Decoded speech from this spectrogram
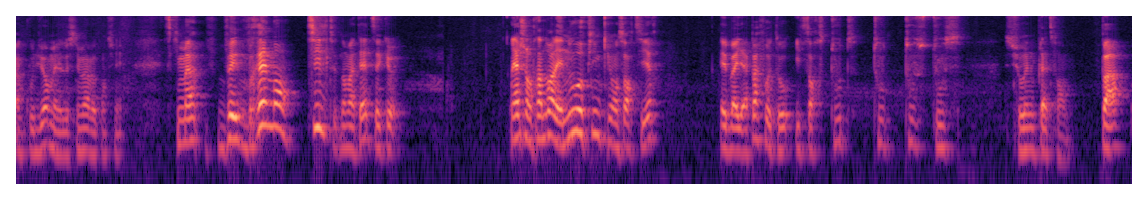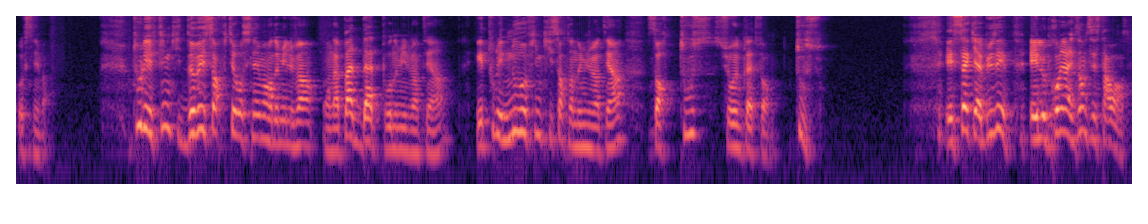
un coup dur, mais le cinéma va continuer. Ce qui m'a fait vraiment tilt dans ma tête, c'est que là, je suis en train de voir les nouveaux films qui vont sortir, et bah, il n'y a pas photo, ils sortent toutes, toutes, tous, tous sur une plateforme, pas au cinéma. Tous les films qui devaient sortir au cinéma en 2020, on n'a pas de date pour 2021. Et tous les nouveaux films qui sortent en 2021 sortent tous sur une plateforme. Tous. Et ça qui est abusé. Et le premier exemple, c'est Star Wars.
